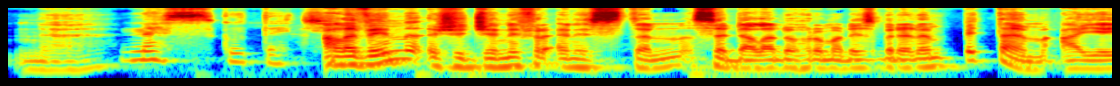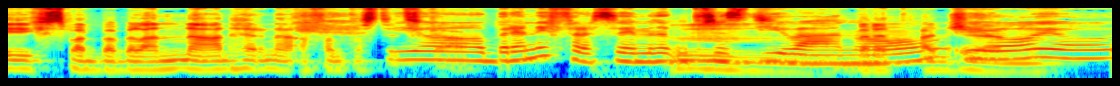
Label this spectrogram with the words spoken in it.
Ne. Neskutečně. Ale vím, že Jennifer Aniston se dala dohromady s Bradem Pittem a jejich svatba byla nádherná a fantastická. Jo, Brennifer se jim mm, přezdívá, no. Jo, jo.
